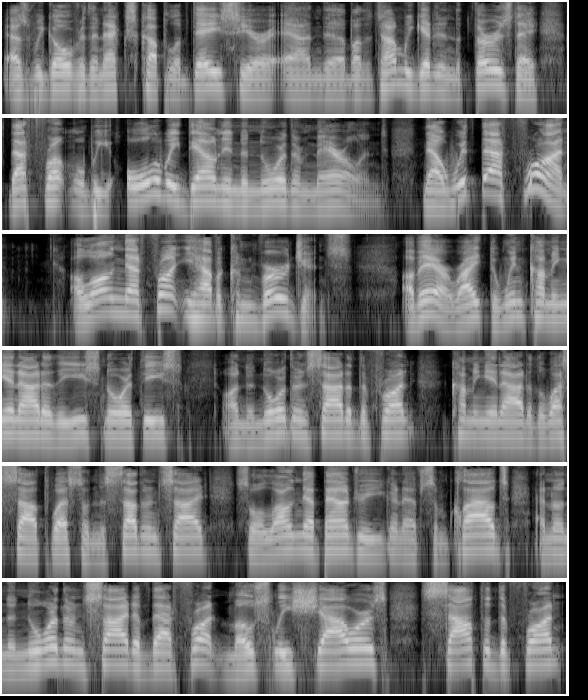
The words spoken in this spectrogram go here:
as we go over the next couple of days here. And uh, by the time we get into Thursday, that front will be all the way down into northern Maryland. Now, with that front, along that front, you have a convergence of air, right? The wind coming in out of the east northeast on the northern side of the front, coming in out of the west southwest on the southern side. So along that boundary, you're going to have some clouds. And on the northern side of that front, mostly showers. South of the front,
